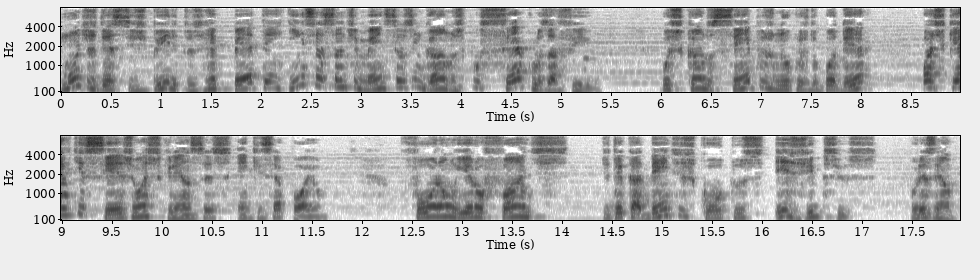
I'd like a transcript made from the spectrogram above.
Muitos desses espíritos repetem incessantemente seus enganos por séculos a fio, buscando sempre os núcleos do poder, quaisquer que sejam as crenças em que se apoiam. Foram hierofantes de decadentes cultos egípcios, por exemplo,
